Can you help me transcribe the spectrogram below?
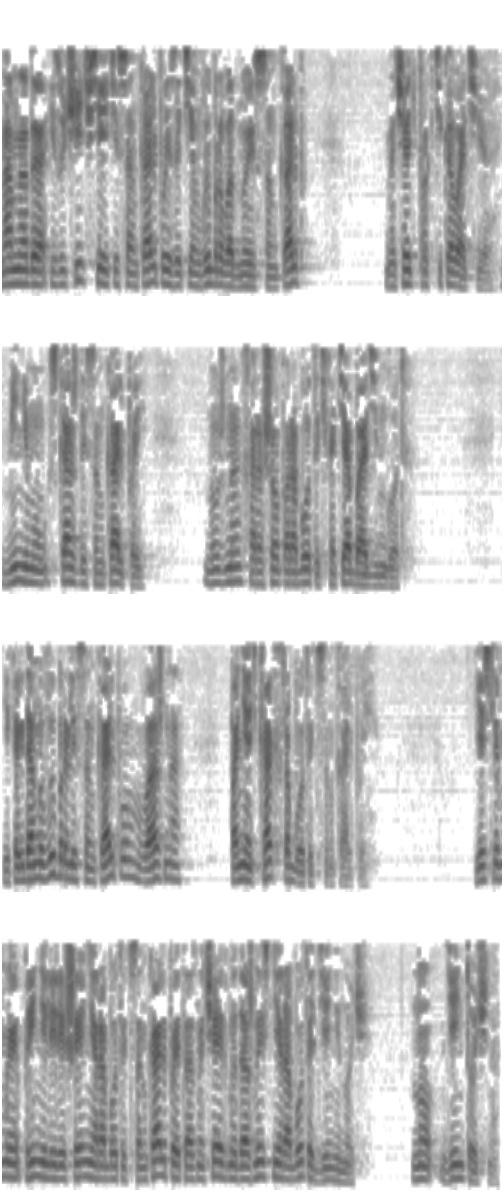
Нам надо изучить все эти санкальпы и затем, выбрав одну из санкальп, начать практиковать ее. Минимум с каждой санкальпой нужно хорошо поработать хотя бы один год. И когда мы выбрали санкальпу, важно понять, как работать с санкальпой – если мы приняли решение работать с Анкальпой, это означает, мы должны с ней работать день и ночь. Ну, день точно,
